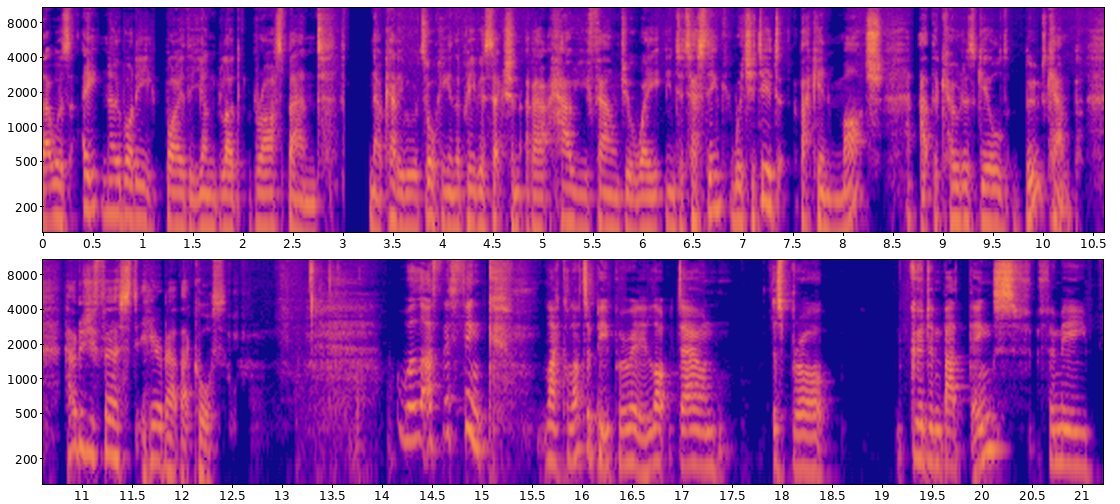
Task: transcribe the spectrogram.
That was Ain't Nobody by the Youngblood Brass Band. Now, Kelly, we were talking in the previous section about how you found your way into testing, which you did back in March at the Coders Guild Boot Camp. How did you first hear about that course? Well, I think, like a lot of people, really, lockdown has brought good and bad things. For me,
